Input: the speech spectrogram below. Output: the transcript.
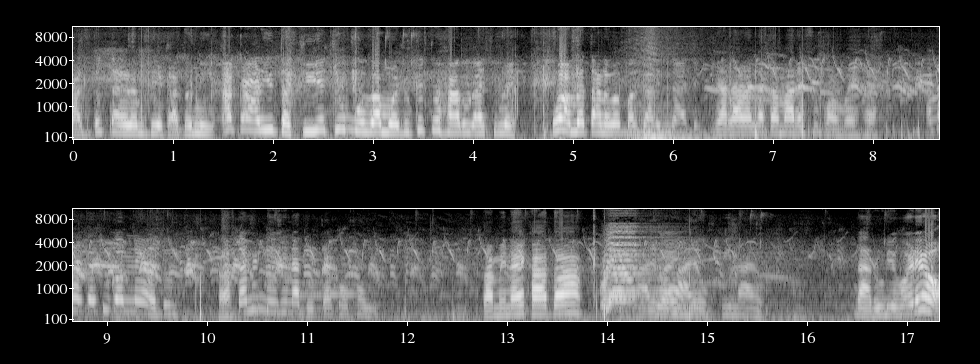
આજ તો તૈણમથી એક આતો નહીં. આ કાળિયું તચીએ કેવું બોલવા માંડ્યું કે તું સારું રાખ્યું નહીં. હું અમે તાણ હવે બગાડી નાખે વહેલા વહેલા તમારે શું કામ છે? અમાર કશું કામ નહીં હતું. હા? તમે ધોકા કો તમે નહીં ખાતા? પીન આયો દારૂડિયો વળ્યો.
